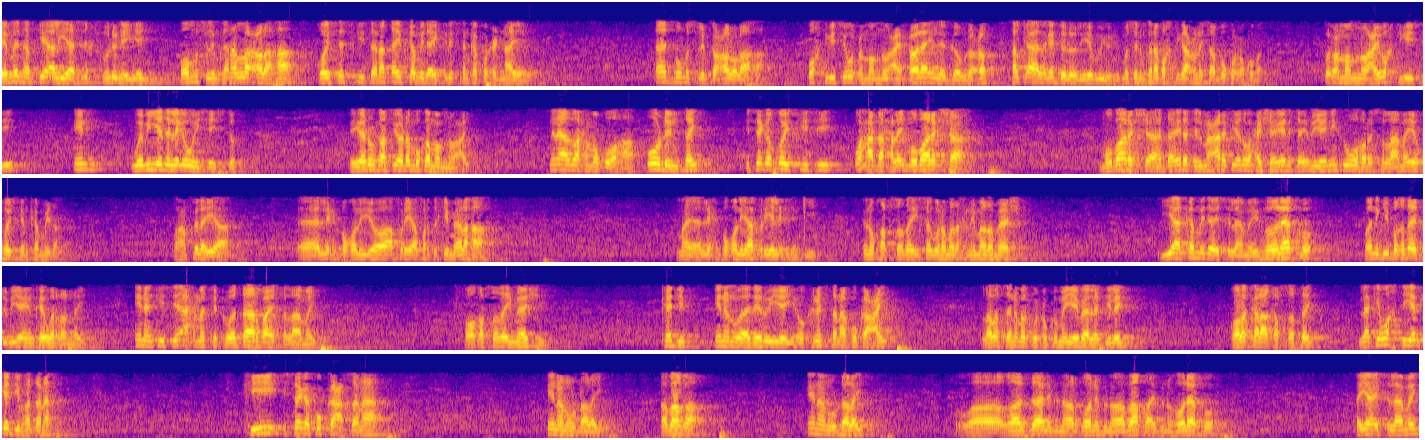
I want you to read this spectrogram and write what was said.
ee madhabkii alyaasik fulinayey oo muslimkana la col qoysaskiisana qayb ka mid ay kristanka ku xidhnaayeen. Aad buu muslimka col ula ahaa. Waktigiisii wuxuu mamnuucay xoolaha in la gowraco halkaa ha laga dalooliye buu yidhi. Muslimkana baktigaa cunaysaa buu ku xukumay wuxuu mamnuucay waktigiisii in webiyada laga weysaysto. Iyo dhulkaasi oo dhan buu ka mamnuucay. Nin aada u axmaq ahaa wuu dhintay. Isaga qoyskiisii waxaa dhaxlay mubaarak shaah mubaarak shaah daa'irat almacaarif iyadu waxay sheeganaysaa inuu yahay ninkii ugu hor islaamay ee qoyskan ka mid ah waxaan filayaa lix boqol iyo afar iyo afartankii meelaha ah maya lix boqol iyo afar iyo lixdankii inuu qabsaday isaguna madaxnimada meesha yaa ka mida islaamay hoolaco waa ninkii baqdaad dumiye aynu ka warranay inankiisii axmed sakwadar baa islaamay oo qabsaday meeshii kadib inanuu adeeruyey oo kristana ku kacay laba sano markuu xukumayey baa la dilay qolo kalaa qabsatay. Laakiin wakti yar kadib haddana kii isaga ku kacsanaa inanuu dhalay. Abaqa inanuu dhalay waa khazan ibnu arqon ibnu abaqa ibnu holaco ayaa islaamay.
